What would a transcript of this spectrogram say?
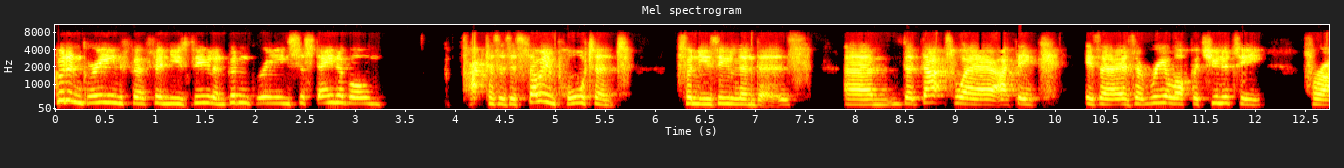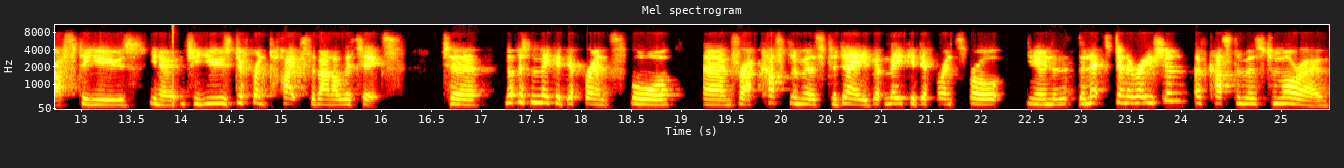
good and green for, for New Zealand, good and green, sustainable practices is so important for New Zealanders um, that that's where I think is a, is a real opportunity for us to use, you know, to use different types of analytics to not just make a difference for um, for our customers today, but make a difference for you know the next generation of customers tomorrow.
